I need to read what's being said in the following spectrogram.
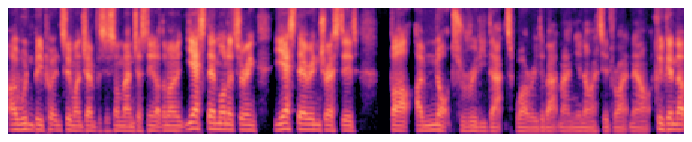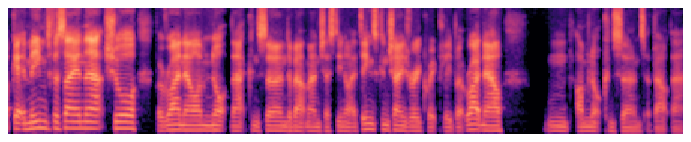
I wouldn't be putting too much emphasis on Manchester United at the moment. Yes, they're monitoring. Yes, they're interested, but I'm not really that worried about Man United right now. I could end up getting memed for saying that, sure, but right now I'm not that concerned about Manchester United. Things can change very quickly, but right now I'm not concerned about that.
